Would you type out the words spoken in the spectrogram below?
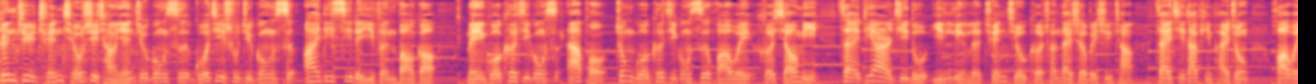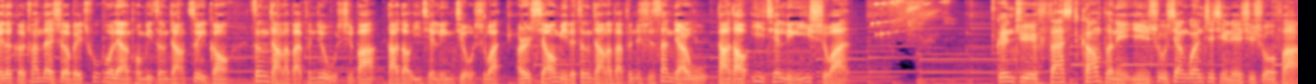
根据全球市场研究公司国际数据公司 IDC 的一份报告，美国科技公司 Apple、中国科技公司华为和小米在第二季度引领了全球可穿戴设备市场。在其他品牌中，华为的可穿戴设备出货量同比增长最高，增长了百分之五十八，达到一千零九十万；而小米的增长了百分之十三点五，达到一千零一十万。根据 Fast Company 引述相关知情人士说法，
